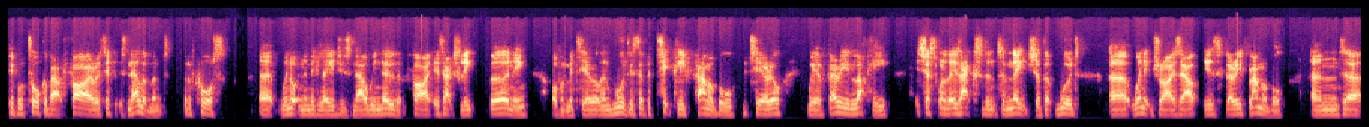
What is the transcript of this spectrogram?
people talk about fire as if it's an element, but of course, uh, we're not in the Middle Ages now. We know that fire is actually burning of a material, and wood is a particularly flammable material. we're very lucky. It's just one of those accidents of nature that wood, uh, when it dries out, is very flammable, and uh,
